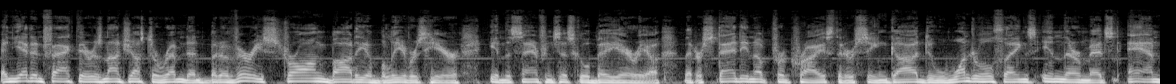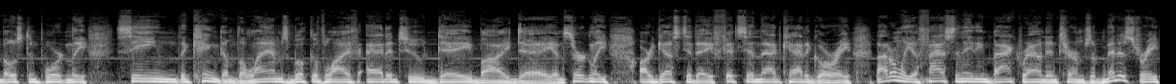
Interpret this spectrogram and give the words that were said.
And yet, in fact, there is not just a remnant, but a very strong body of believers here in the San Francisco Bay Area that are standing up for Christ, that are seeing God do wonderful things in their midst, and most importantly, seeing the kingdom, the Lamb's book of life added to day by day. And certainly our guest today fits in that category. Not only a fascinating background in terms of ministry,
